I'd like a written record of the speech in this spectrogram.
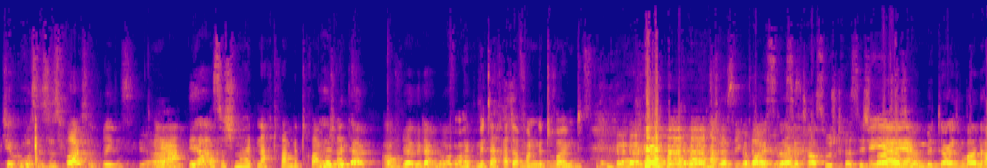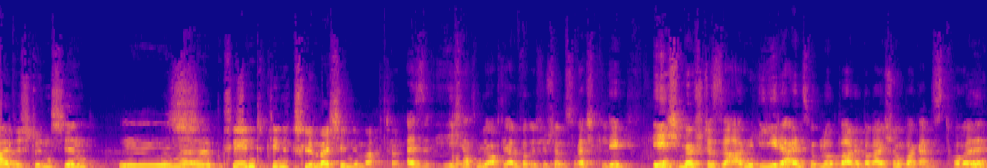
Ich habe gewusst, dass du es fragst übrigens. Ja. Ja. Hast du schon heute Nacht dran geträumt? Heute? Mittag. Oh. Hab ich mir Gedanken darüber Heute gemacht. Mittag hat er davon geträumt. Da weißt du, dass der Tag so stressig war, Ja, dass ja. man mittags mal ein halbes Stündchen ein kleines, kleines Schlimmerchen gemacht hat. Also ich hatte mir auch die Antwort natürlich schon zurechtgelegt. Ich möchte sagen, jeder einzelne Urlaub war eine Bereicherung, war ganz toll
